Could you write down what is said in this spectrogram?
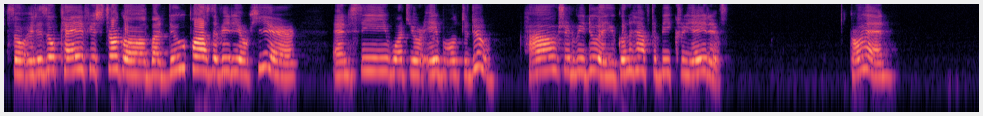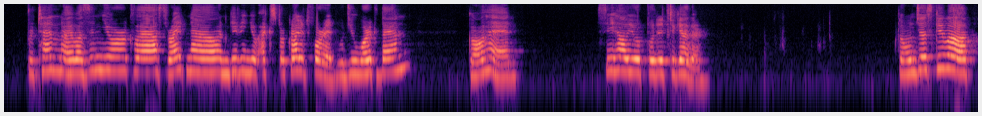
So it is OK if you struggle, but do pause the video here and see what you're able to do. How should we do it? You're going to have to be creative. Go ahead. Pretend I was in your class right now and giving you extra credit for it. Would you work then? Go ahead. See how you'll put it together. Don't just give up.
